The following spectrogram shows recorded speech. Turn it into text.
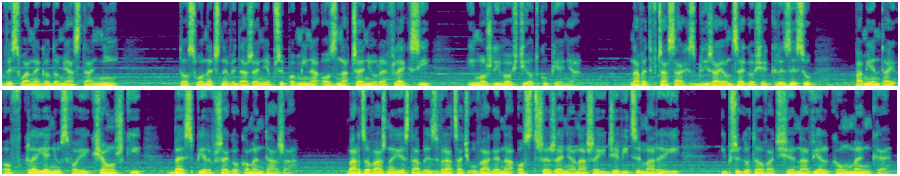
wysłanego do miasta Ni, to słoneczne wydarzenie przypomina o znaczeniu refleksji i możliwości odkupienia. Nawet w czasach zbliżającego się kryzysu pamiętaj o wklejeniu swojej książki bez pierwszego komentarza. Bardzo ważne jest, aby zwracać uwagę na ostrzeżenia naszej dziewicy Maryi i przygotować się na wielką mękę,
